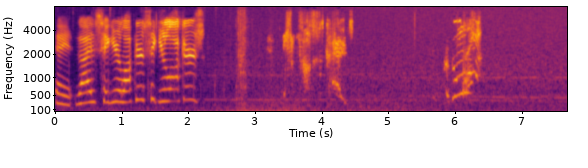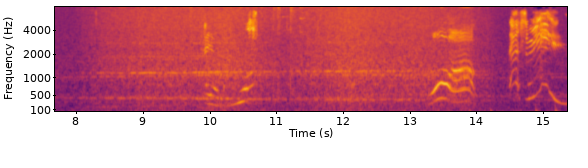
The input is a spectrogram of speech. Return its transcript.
Hey, guys, take your lockers. Take your lockers. Take your lockers. Hey, what? Whoa! That's me!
